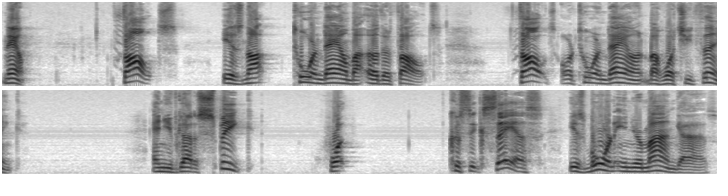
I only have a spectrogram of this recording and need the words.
Now, thoughts is not torn down by other thoughts. Thoughts are torn down by what you think. And you've got to speak what because success is born in your mind, guys.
